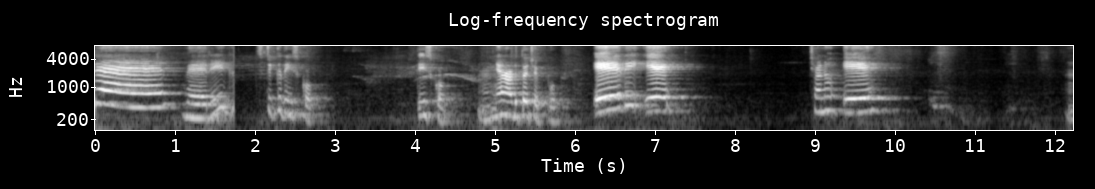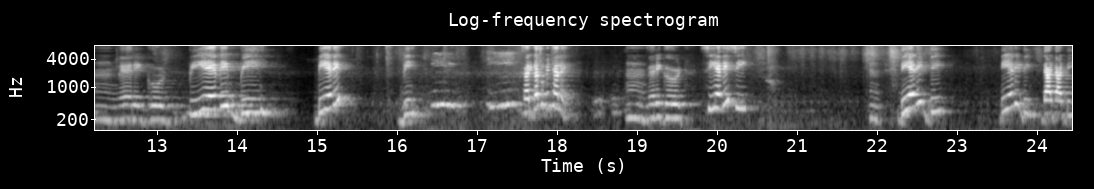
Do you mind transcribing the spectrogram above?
ten very good stick తీసుకో. తీసుకో. నేను అడుగుతా చెప్పు. ఏది A? Chanu A? Very good B ఏది బి డి ఏది బి సరిగ్గా చూపించాలి. వెరీ గుడ్ సి ఏది సి డి ఏది డి డి ఏది డి డా డా డి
